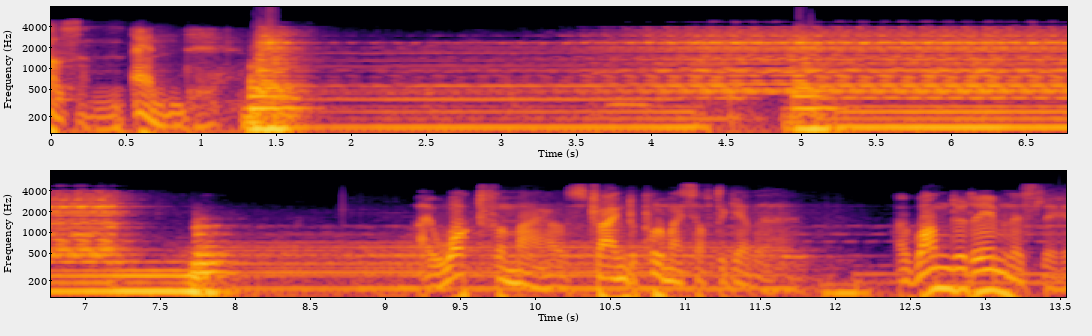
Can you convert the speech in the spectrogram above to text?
cousin Andy. I walked for miles, trying to pull myself together. I wandered aimlessly,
